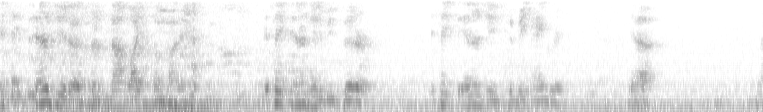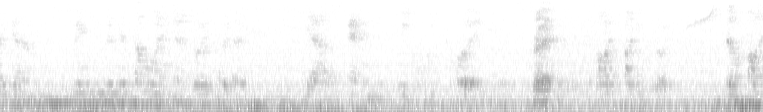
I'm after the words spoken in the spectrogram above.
It takes energy to, to not like somebody. It takes energy to be bitter. It takes energy to be angry. Yeah. Like uh, when when there's someone uh, hurt hurt us, yeah, and it it's hurt. Right. Heart heart is hurt. So heart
